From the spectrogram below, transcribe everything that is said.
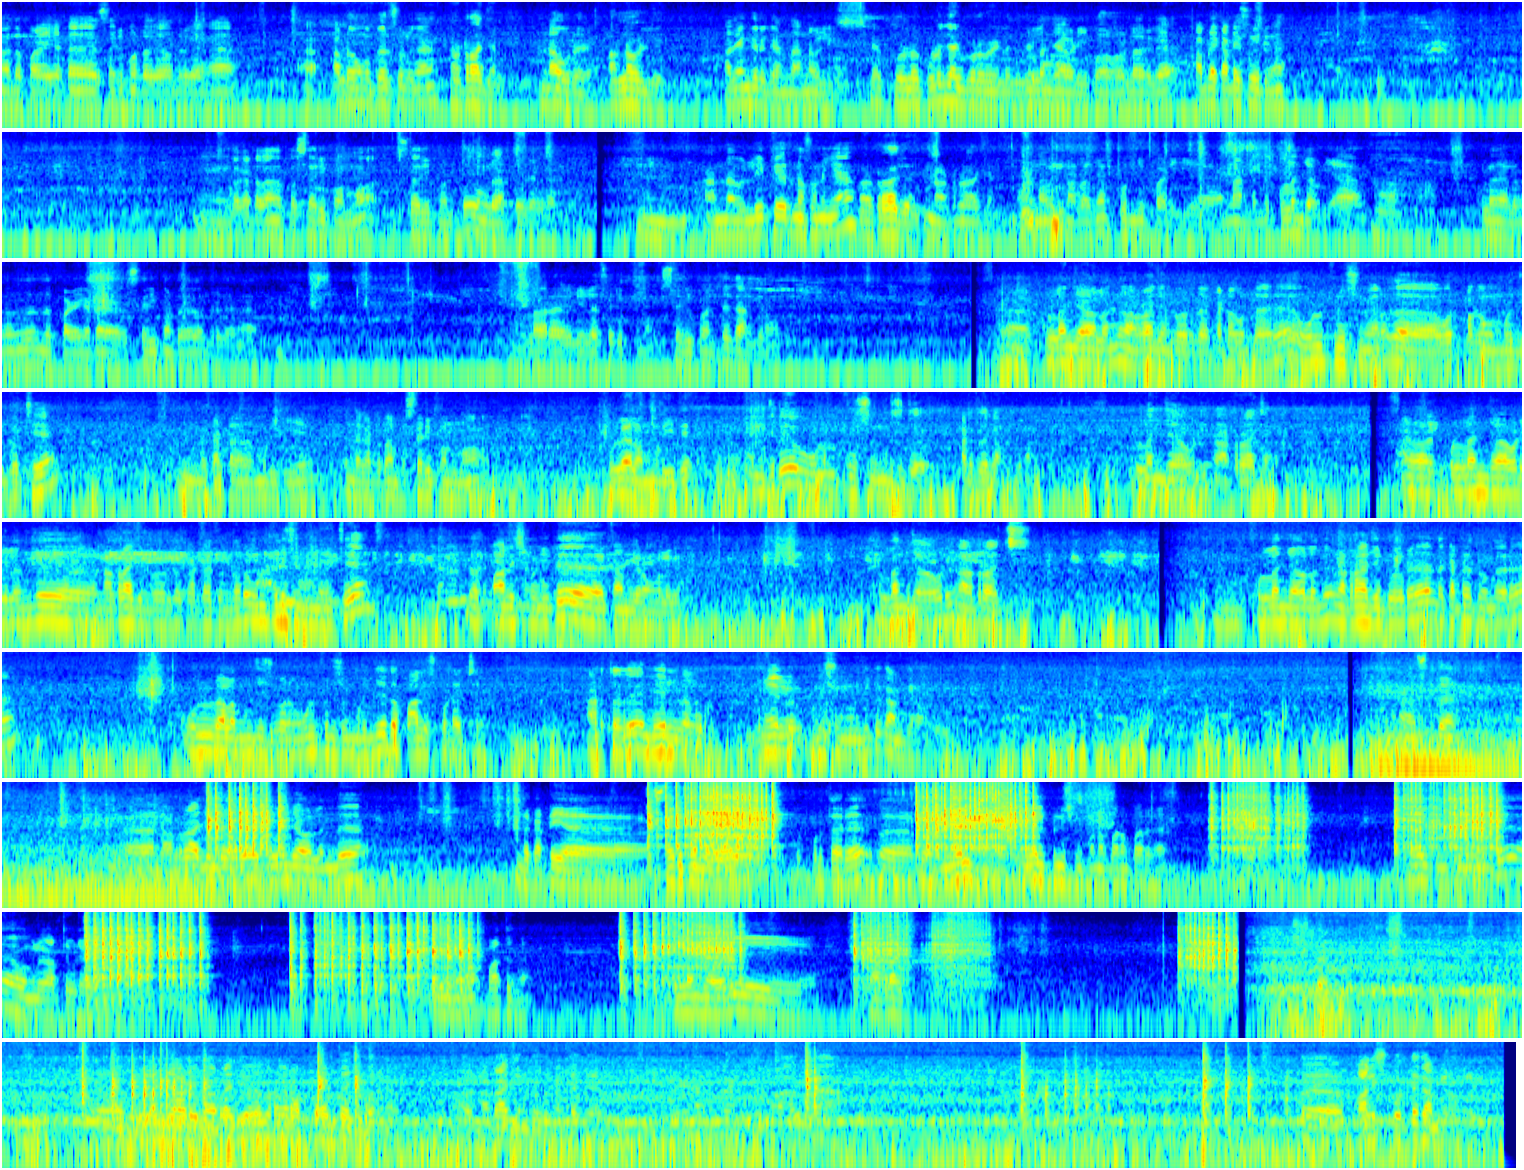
அந்த பழைய கட்டை சரி பண்ணுறதுக்காக வந்திருக்காங்க. அப்படியே உங்கள் பேர் சொல்லுங்கள் நடராஜன். என்ன ஊர்? அன்னவள்ளி அது எங்கே இருக்குது அந்த அன்னவல்லி? குள்ள குள்ளஞ்சாலிபுரம் வழியில் இருக்குது குள்ளஞ்சாவடி போகிற இருக்குது அப்படியே கட்டை சொல்லிடுங்க இந்த கட்டை தான் இப்போ சரி பண்ணோம் சரி பண்ணிட்டு உங்களை அடுத்த ம் அன்னவல்லி பேர் என்ன சொன்னீங்க? நடராஜன். நடராஜன். அன்னவல்லி நடராஜன். புரிஞ்சுப்பாடி அண்ணாண்டு குள்ளஞ்சாவடியா? ஆ. குழந்தைலேருந்து இந்த பழைய கட்டை சரி பண்ணுறது வந்திருக்காங்க. உள்ளார வெளியில் சரி பண்ணும் சரி பண்ணிட்டு காமிக்கிறோம் உங்களுக்கு. குள்ளஞ்சாவிலேருந்து நடராஜன் ஒருத்தர் கட்டை கொடுத்தாரு. உள் ஃபினிஷிங் மேலே ஒரு பக்கம் முடிஞ்சு போச்சு. இந்த கட்டை முடிக்கி இந்த கட்டை தான் இப்போ சரி பண்ணணும். உள் முடியுது. முடிச்சுட்டு உள் ஃபினிஷிங் முடிச்சுட்டு அடுத்தது காமிக்கிறோம் குள்ளஞ்சாவடி நடராஜன். குள்ளஞ்சாவடியிலேருந்து நடராஜன் ஒருத்தர் கட்டை இருந்தார் உள் ஃபினிஷிங் பண்ணி வச்சு பாலிஷ் பண்ணிவிட்டு காமிக்கிறோம் உங்களுக்கு. குள்ளஞ்சாவடி நடராஜ். ம், குள்ளஞ்சாவடிலேருந்து நடராஜன் ஒரு இந்த கட்டை தந்தார் உள் வேலை முடிஞ்சிச்சு பாருங்கள் உள் ஃபினிஷிங் முடிஞ்சு இதை பாலிஷ் போட்டாச்சு. அடுத்தது மேல் வேலை. மேல் ஃபினிஷிங் முடிஞ்சிட்டு காமிக்கிறோம் நடராஜன்றவர் ஃபஸ்ட்டு இந்த கட்டையை சரி பண்ணுறத கொடுத்தாரு. மேல் மேல் ஃபினிஷிங் பண்ண போகிறோம் பாருங்கள் மேல் ஃபினிஷிங் பண்ணிட்டு அவங்களுக்கு அடுத்த வீடியோ பார்த்துங்க. குள்ளஞ்சாவடி நடராஜ். குள்ளஞ்சாவடி நடராஜ் பாருங்கள் ரப்பாக எடுத்தாச்சு பாருங்கள் நடராஜன்ற ஒரு கட்டத்தை. பாலிஷ் போட்டு காமிக்கிறோம் உங்களுக்கு.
